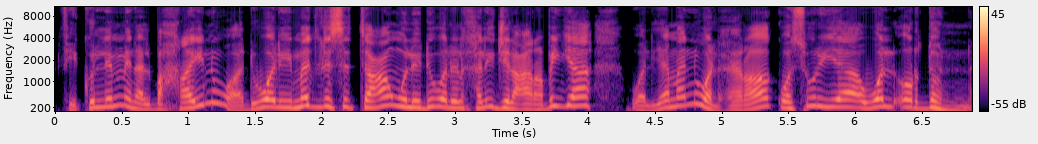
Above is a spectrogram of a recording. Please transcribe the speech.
في كل من البحرين ودول مجلس التعاون لدول الخليج العربية واليمن والعراق وسوريا والأردن.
